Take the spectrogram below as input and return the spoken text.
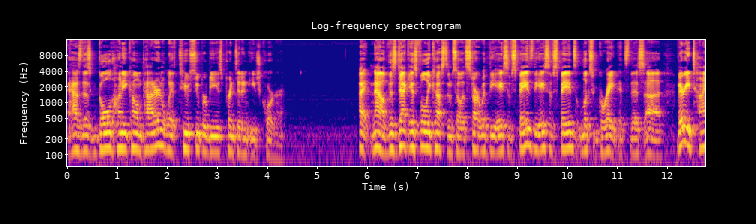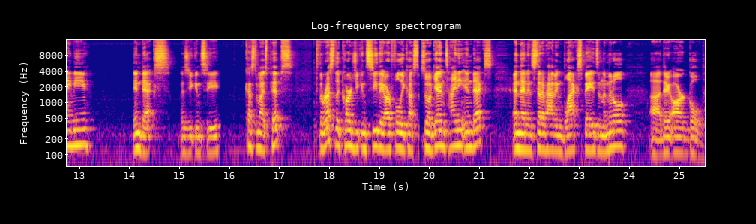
It has this gold honeycomb pattern with two super bees printed in each corner. All right, now this deck is fully custom, so let's start with the Ace of Spades. The Ace of Spades looks great. It's this uh, very tiny index, as you can see. Customized pips. To the rest of the cards, you can see they are fully custom. So again, tiny index, and then instead of having black spades in the middle, uh, they are gold.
